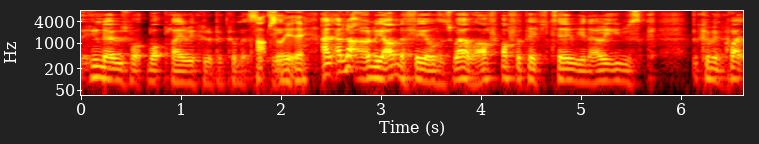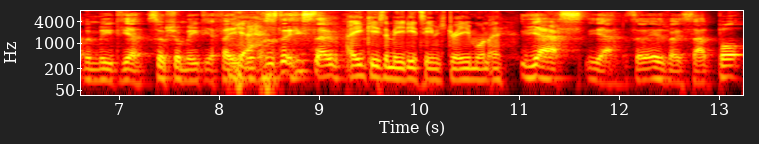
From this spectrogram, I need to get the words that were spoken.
who knows what, what player he could have become at City. Absolutely, and, and, not only on the field as well, off off the pitch too. You know, he was becoming quite the media, social media favourite, yeah. wasn't he? So I think he's the media team's dream, wasn't he? Yes, yeah. So it is very sad. But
